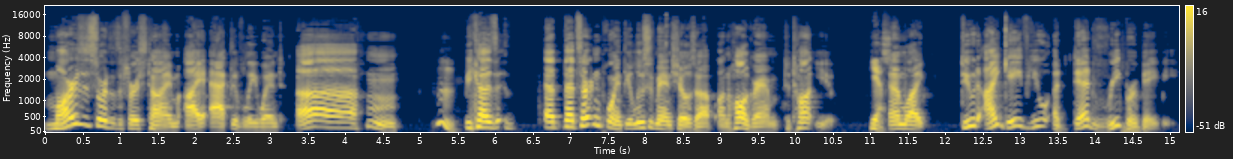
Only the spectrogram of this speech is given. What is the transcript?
Mars is sort of the first time I actively went, uh, hmm, Hmm. because at that certain point, the Illusive Man shows up on hologram to taunt you, Yes. and I'm like, dude, I gave you a dead Reaper baby.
